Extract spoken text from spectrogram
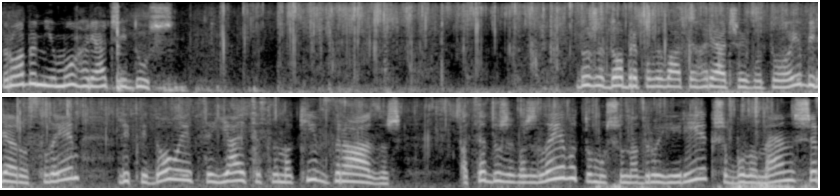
Робимо йому гарячий душ. Дуже добре поливати гарячою водою біля рослин, ліквідовуються яйця слимаків зразу ж. А це дуже важливо, тому що на другий рік, щоб було менше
